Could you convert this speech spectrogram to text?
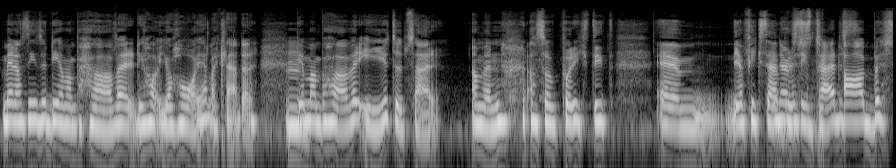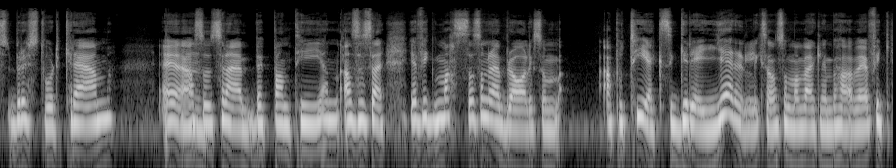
Medan det är inte det man behöver. Det har, jag har ju alla kläder. Mm. Det man behöver är ju typ så här Ja men alltså på riktigt. ehm, jag fick så här bröst, ja, bröst, bröstvårdskräm. Eh, Mm. Alltså sån här Bepanten. Alltså så här, jag fick massa sådana där bra liksom apoteksgrejer liksom, som man verkligen behöver. Jag fick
